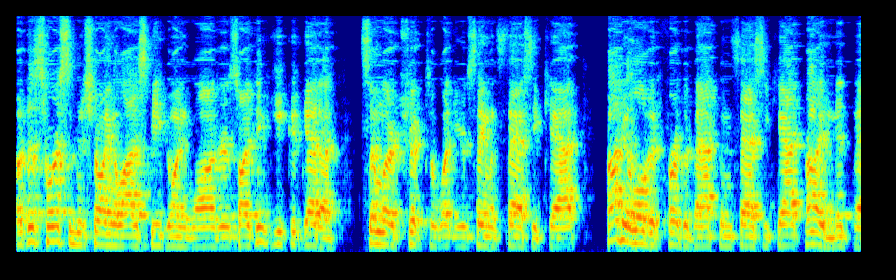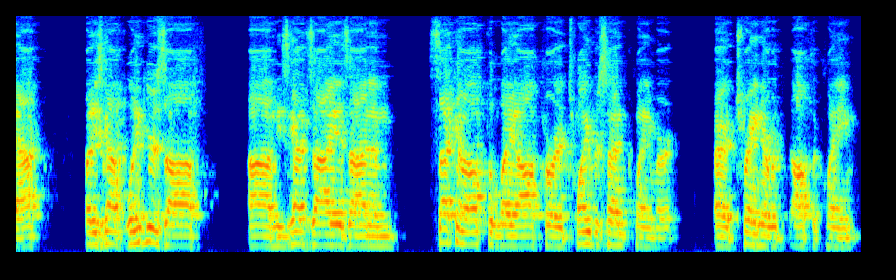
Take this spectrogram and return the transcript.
But this horse has been showing a lot of speed going longer, so I think he could get a similar trip to what you're saying with Sassy Cat. Probably a little bit further back than Sassy Cat, probably mid-pack. But he's got blinkers off. Um, he's got Zayas on him. Second off the layoff for a 20% claimer, or trainer off the claim.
